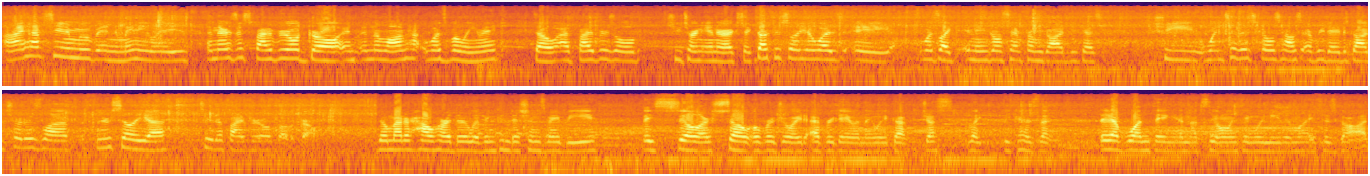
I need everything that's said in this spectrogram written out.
I have seen him move in many ways. And there's this five-year-old girl, and, and the mom was bulimic. So at five years old, she turned anorexic. Dr. Celia was a was like an angel sent from God because she went to this girl's house every day. To God showed His love through Celia to the five-year-old little girl. No matter how hard their living conditions may be, they still are so overjoyed every day when they wake up, just like because that they have one thing, and that's the only thing we need in life is God.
